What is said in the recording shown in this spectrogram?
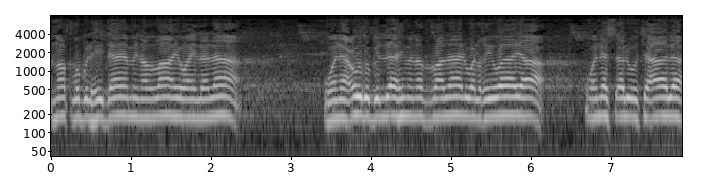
نطلب الهداية من الله وإلا لا. ونعوذ بالله من الضلال والغواية. ونسأله تعالى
